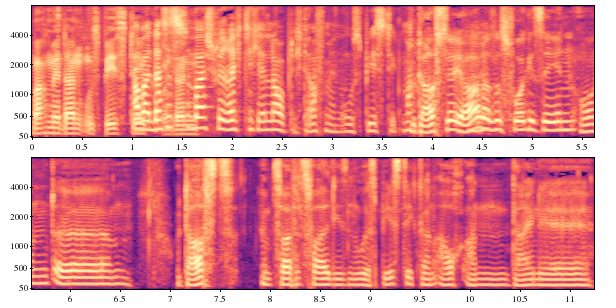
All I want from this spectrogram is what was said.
mache mir dann einen USB-Stick. Aber das ist zum Beispiel rechtlich erlaubt. Ich darf mir einen USB-Stick Du machen. darfst ja, ja, Mhm. das ist vorgesehen und ähm, du darfst im Zweifelsfall diesen USB-Stick dann auch an deine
